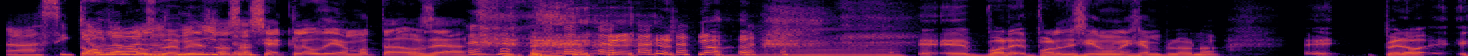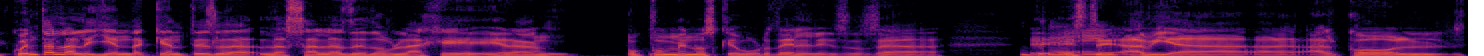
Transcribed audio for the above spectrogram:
Ah, sí, que Todos los bebés los hacía Claudia Mota. O sea, eh, por, decir un ejemplo, ¿no? pero cuenta la leyenda que antes las salas de doblaje eran poco menos que burdeles. O sea, este, había alcohol,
